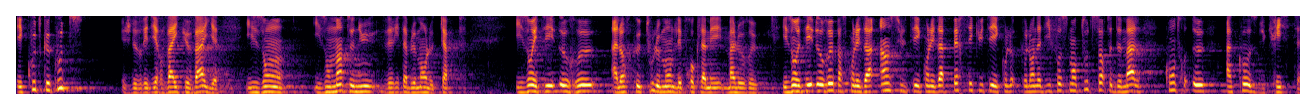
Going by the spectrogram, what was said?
Et coûte que coûte, et je devrais dire vaille que vaille, ils ont maintenu véritablement le cap. Ils ont été heureux alors que tout le monde les proclamait malheureux. Ils ont été heureux parce qu'on les a insultés, qu'on les a persécutés, que l'on a dit faussement toutes sortes de mal contre eux à cause du Christ.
